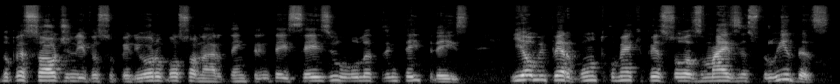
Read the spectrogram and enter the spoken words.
No pessoal de nível superior, o Bolsonaro tem 36 e o Lula 33. E eu me pergunto como é que pessoas mais instruídas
